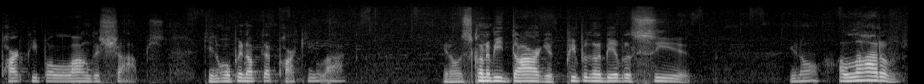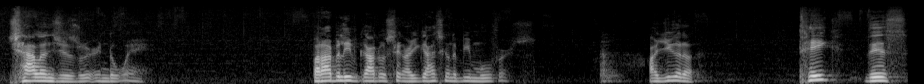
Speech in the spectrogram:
park people along the shops, can open up that parking lot. You know, it's going to be dark if people are going to be able to see it. You know, a lot of challenges were in the way. But I believe God was saying, Are you guys going to be movers? Are you going to take this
